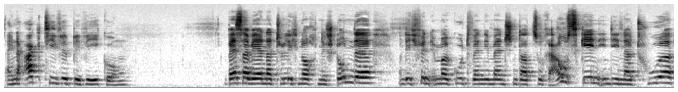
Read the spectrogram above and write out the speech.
eine aktive Bewegung. Besser wäre natürlich noch eine Stunde und ich finde immer gut, wenn die Menschen dazu rausgehen in die Natur,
